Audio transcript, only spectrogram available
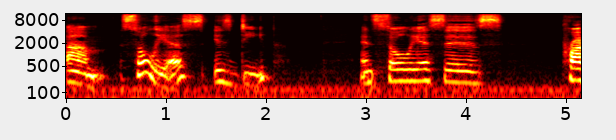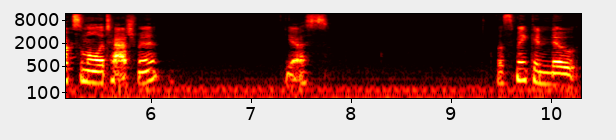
um, soleus is deep, and soleus is proximal attachment. Yes. Let's make a note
